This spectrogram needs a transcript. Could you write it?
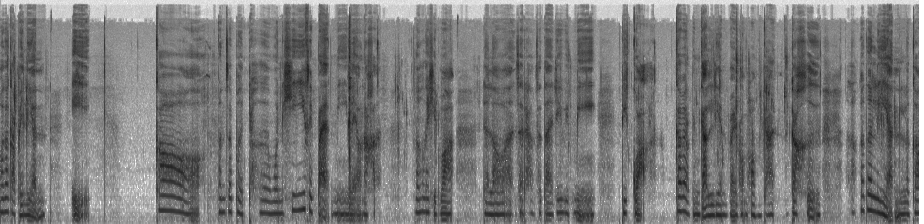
ก็จะกลับไปเรียนอีก มันจะเปิดเทอมวันที่ 28 นี้แล้วนะคะเราก็เลยคิดว่า เดี๋ยวเราอะจะทำสไตล์ที่วิดมีดีกว่า ก็แบบเป็นการเรียนไปพร้อมๆกันก็คือเราก็จะเรียนแล้วก็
